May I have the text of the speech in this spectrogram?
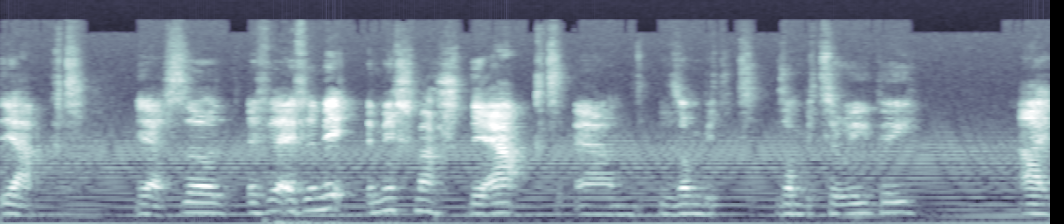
The Act. Yeah, so if if they mi- mishmash the Act and the Zombie Zombie 2 EP, I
